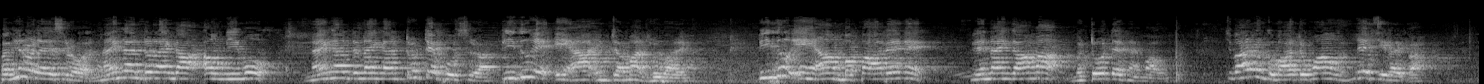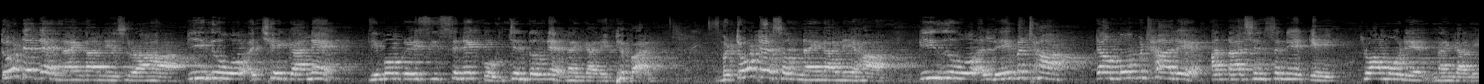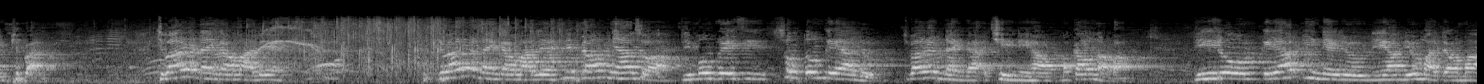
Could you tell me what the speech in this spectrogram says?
ဘာဖြစ်လို့လဲဆိုတော့နိုင်ငံတစ်နိုင်ငံအောင်မြင်ဖို့နိုင်ငံတစ်နိုင်ငံတိုးတက်ဖို့ဆိုတာပြည်သူရဲ့အင်အားအင်တာမလိုပါတယ်ပြည်သူအင်အားမပါဘဲနဲ့ဘယ်နိုင်ငံမှမတိုးတက်နိုင်ပါဘူးကျမတို့ကဘာတဝန်းကိုလှည့်ကြည့်လိုက်ပါတိုးတက်တဲ့နိုင်ငံတွေဆိုတာဟာပြည်သူကိုအခြေခံတဲ့ဒီမိုကရေစီစနစ်ကိုကျင့်သုံးတဲ့နိုင်ငံတွေဖြစ်ပါတယ်မတိုးတက်ဆုံးနိုင်ငံတွေဟာပြည်သူကိုအလေးမထား တန်ဖိုးမထားတဲ့အာဏာရှင်စနစ်တွေလွှမ်းမိုးတဲ့နိုင်ငံတွေဖြစ်ပါတယ်ကျမတို့နိုင်ငံမှာလည်းကျမတို့နိုင်ငံမှာလည်းနှစ်ပေါင်းများစွာဒီမိုကရေစီဆုတ်သုံးခဲ့ရလို့ကျမတို့နိုင်ငံအခြေအနေဟာမကောင်းတာပါဒီလိုကြားပြည်နယ်လိုနေရာမျိုးမှာတောင်မှ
